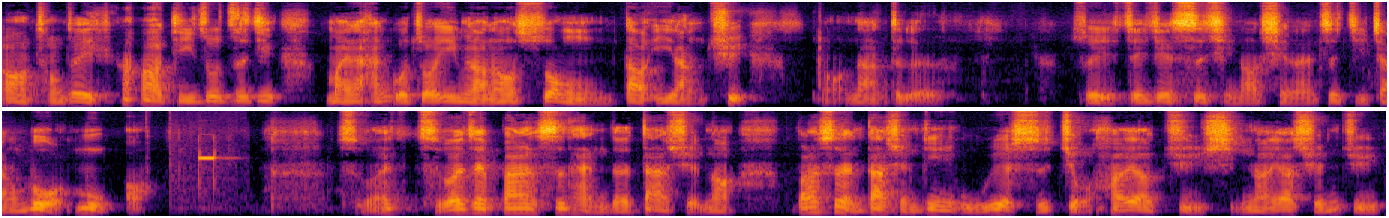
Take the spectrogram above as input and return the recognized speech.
哦，从这里 提出资金买了韩国做疫苗，然后送到伊朗去哦。那这个，所以这件事情哦，显然是即将落幕哦。此外，此外，在巴勒斯坦的大选哦，巴勒斯坦大选定五月十九号要举行了，要选举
